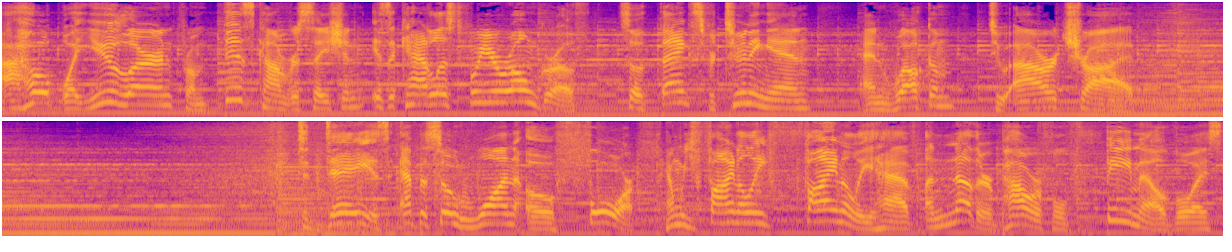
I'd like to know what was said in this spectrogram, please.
I hope what you learn from this conversation is a catalyst for your own growth. So thanks for tuning in, and welcome to our tribe. Today is episode 104, and we finally, finally have another powerful female voice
